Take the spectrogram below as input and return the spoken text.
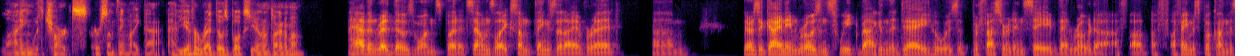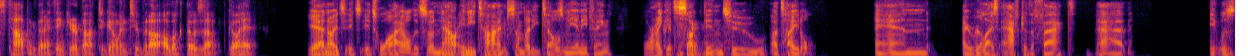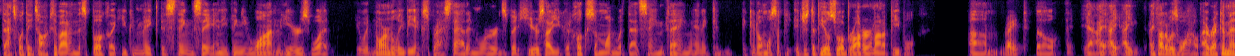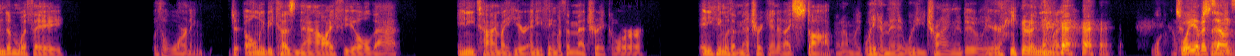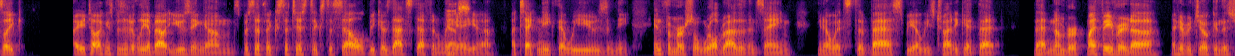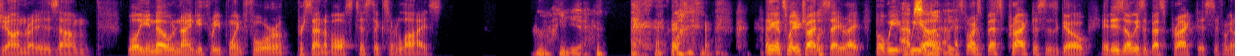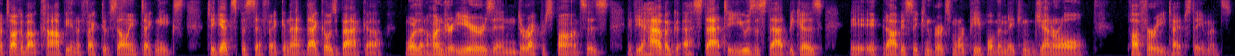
Lying with Charts or something like that. Have you ever read those books? You know what I'm talking about? I haven't read those ones, but it sounds like some things that I have read. Um, there's a guy named Rosenzweig back in the day who was a professor at INSEAD that wrote a, a, a, a, famous book on this topic that I think you're about to go into, but I'll, I'll look those up. Go ahead. Yeah, no, it's it's it's wild. So now anytime somebody tells me anything or I get sucked into a title and I realize after the fact that it was that's what they talked about in this book like you can make this thing say anything you want and here's what it would normally be expressed that in words but here's how you could hook someone with that same thing and it could it could almost it just appeals to a broader amount of people um right so yeah i i i thought it was wild i recommend them with a with a warning only because now I feel that anytime I hear anything with a metric or anything with a metric in it, I stop and I'm like, wait a minute, what are you trying to do here? you know what I mean? Like, well, yeah, that sounds like. Are you talking specifically about using um, specific statistics to sell? Because that's definitely yes. a uh, a technique that we use in the infomercial world, rather than saying, you know, it's the best. We always try to get that that number. My favorite uh, my favorite joke in this genre is um, well, you know, 93.4% of all statistics are lies. yeah. I think that's what you're trying to say, right? But we, Absolutely. we uh, as far as best practices go, it is always a best practice if we're going to talk about copy and effective selling techniques to get specific, and that that goes back uh, more than 100 years in direct response is if you have a, a stat to use a stat because it, it, obviously converts more people than making general puffery type statements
